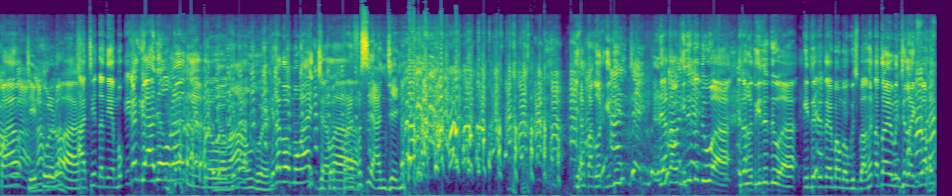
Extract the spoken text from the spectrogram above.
Nopal, lah. Cipul Lah, doang. Acit dan Yemuk kan gak ada orangnya bro. Nggak kita, mau gue. kita ngomong aja lah. Privacy anjing. yang takut gini, yang takut gini tuh dua, yang takut gini dua. Itu itu emang bagus banget atau emang jelek banget.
